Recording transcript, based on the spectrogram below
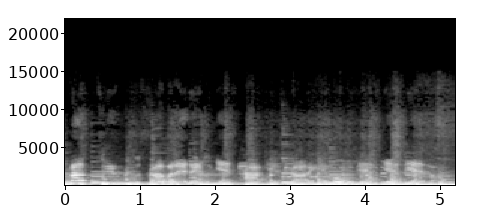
About to stop it and yes, I just gotta get home. Yes, yes, yes.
